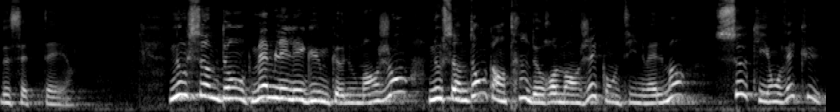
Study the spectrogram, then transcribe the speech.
de cette terre. Nous sommes donc, même les légumes que nous mangeons, nous sommes donc en train de remanger continuellement ceux qui ont vécu.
